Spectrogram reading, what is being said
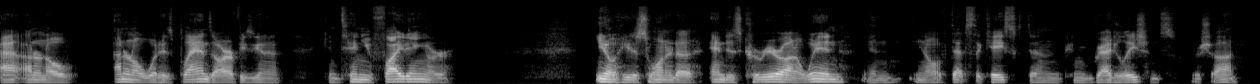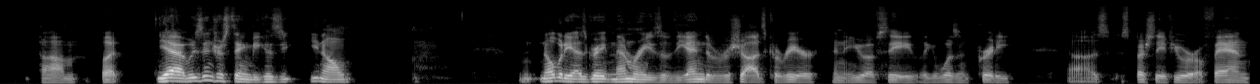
I, I don't know. I don't know what his plans are. If he's gonna continue fighting, or you know, he just wanted to end his career on a win. And you know, if that's the case, then congratulations, Rashad. Um, but yeah, it was interesting because you know nobody has great memories of the end of Rashad's career in the UFC. Like it wasn't pretty uh, especially if you were a fan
